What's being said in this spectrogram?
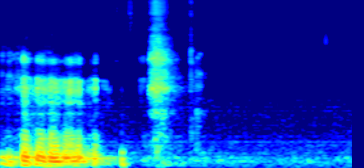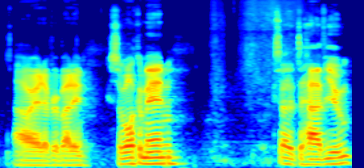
All right, everybody. So welcome in. Excited to have you.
